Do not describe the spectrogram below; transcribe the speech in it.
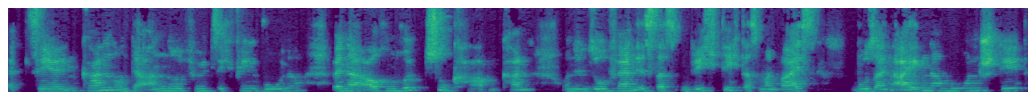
erzählen kann und der andere fühlt sich viel wohler, wenn er auch einen Rückzug haben kann. Und insofern ist das wichtig, dass man weiß, wo sein eigener Mond steht,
